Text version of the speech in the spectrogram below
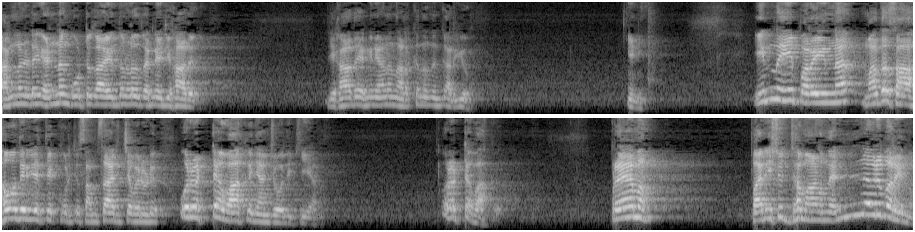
തങ്ങളുടെ എണ്ണം കൂട്ടുക എന്നുള്ളത് തന്നെ ജിഹാദ്. ജിഹാദ് എങ്ങനെയാണ് നടക്കുന്നത് നിങ്ങൾക്ക് അറിയോ ഇനി. ഇന്ന് ഈ പറയുന്ന മതസാഹോദര്യത്തെക്കുറിച്ച് സംസാരിച്ചവരോട് ഒരൊറ്റ വാക്ക് ഞാൻ ചോദിക്കുകയാണ്. ഒരൊറ്റ വാക്ക്. പ്രേമം പരിശുദ്ധമാണെന്ന് എല്ലാവരും പറയുന്നു.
